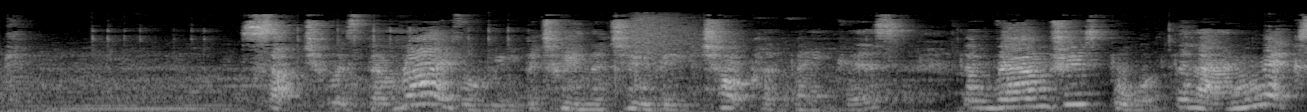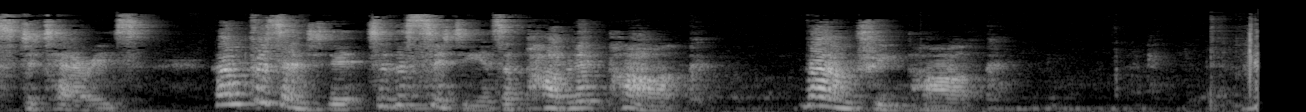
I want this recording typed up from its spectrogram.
Such was the rivalry between the two big chocolate makers that Rowntree's bought the land next to Terry's and presented it to the city as a public park, Rowntree Park.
